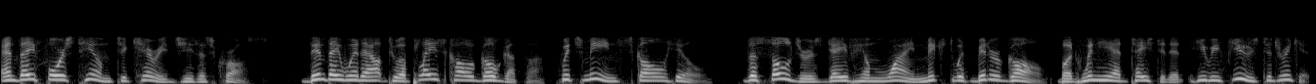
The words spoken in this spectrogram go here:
and they forced him to carry Jesus' cross. Then they went out to a place called Golgotha, which means Skull Hill. The soldiers gave him wine mixed with bitter gall, but when he had tasted it, he refused to drink it.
